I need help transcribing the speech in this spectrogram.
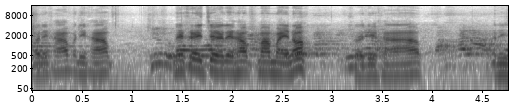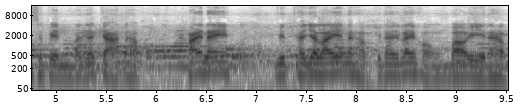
สวัสดีครับ สวัสดีครับ ไม่เคยเจอเลยครับ มาใหม่เนาะ สวัสดีครับ อันนี้จะเป็นบรรยากาศนะครับ ภายในวิทยาลัยนะครับ วิทยาลัยของบาวเอนะครับ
